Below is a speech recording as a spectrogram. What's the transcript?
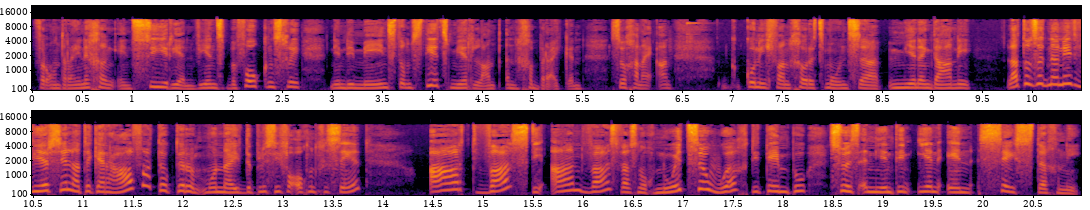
vir ontreiniging en suureen weens bevolkingsgroei neem die mensdom steeds meer land in gebruik en so gaan hy aan. Konnie van Gouritsmond se mening daar nie. Laat ons dit nou net weer sê, laat ek herhaal wat dokter Monay de Plessis vanoggend gesê het aard was, die aand was was nog nooit so hoog die tempo soos in 1961 nie.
